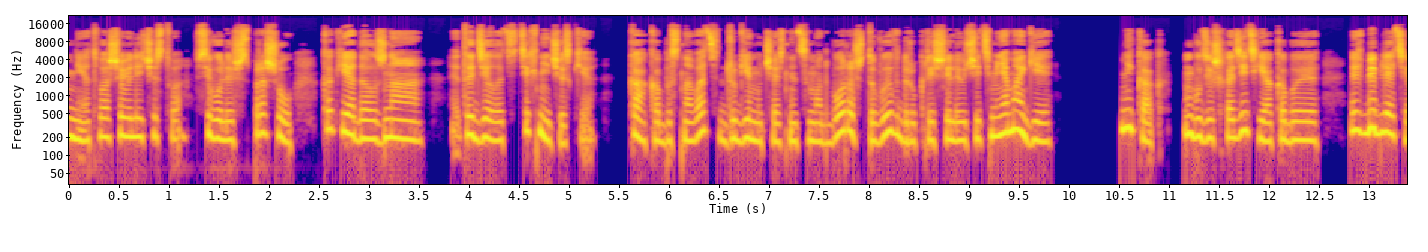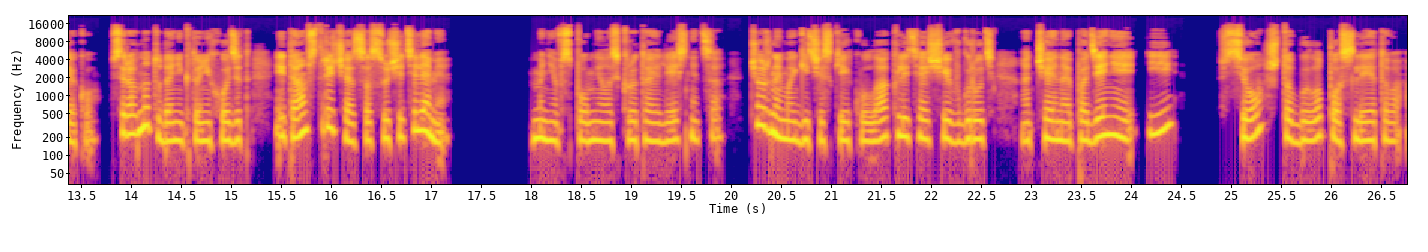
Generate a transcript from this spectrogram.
Нет, Ваше Величество. Всего лишь спрошу, как я должна это делать технически? Как обосновать другим участницам отбора, что вы вдруг решили учить меня магии? Никак. Будешь ходить якобы в библиотеку. Все равно туда никто не ходит. И там встречаться с учителями. Мне вспомнилась крутая лестница, черный магический кулак, летящий в грудь, отчаянное падение и... все, что было после этого.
